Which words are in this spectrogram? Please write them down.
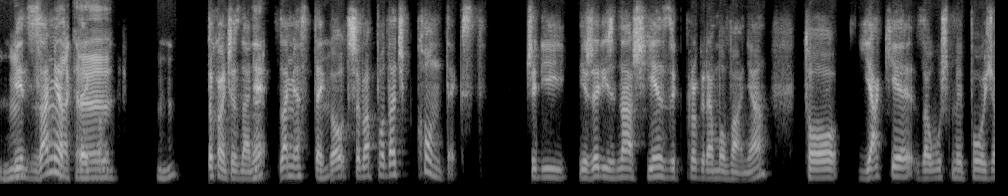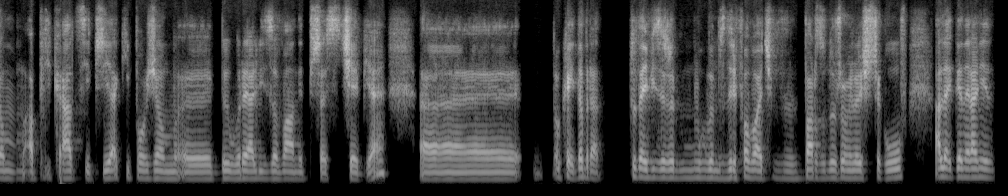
Mhm. Więc zamiast tak, tego, e... mhm. dokończę zdanie, zamiast tego mhm. trzeba podać kontekst. Czyli jeżeli znasz język programowania, to jakie załóżmy poziom aplikacji, czy jaki poziom y, był realizowany przez ciebie. E, OK, dobra, tutaj widzę, że mógłbym zdryfować w bardzo dużą ilość szczegółów, ale generalnie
